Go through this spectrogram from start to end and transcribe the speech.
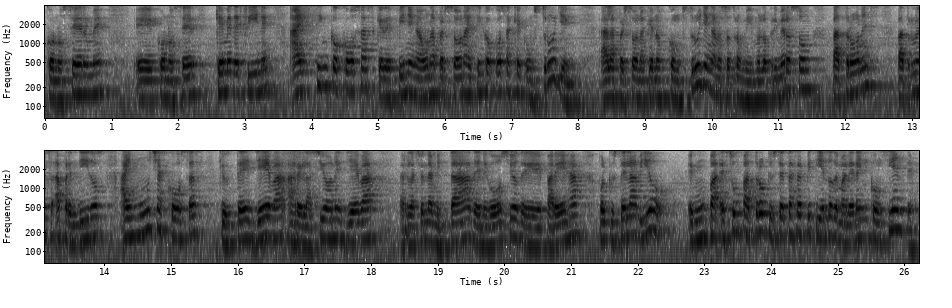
conocerme, eh, conocer qué me define. Hay cinco cosas que definen a una persona, hay cinco cosas que construyen a la persona, que nos construyen a nosotros mismos. Lo primero son patrones, patrones aprendidos. Hay muchas cosas que usted lleva a relaciones, lleva a relación de amistad, de negocio, de pareja, porque usted la vio. En un, es un patrón que usted está repitiendo de manera inconsciente.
